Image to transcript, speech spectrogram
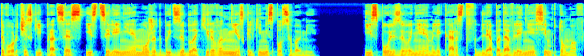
Творческий процесс исцеления может быть заблокирован несколькими способами. Использованием лекарств для подавления симптомов,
